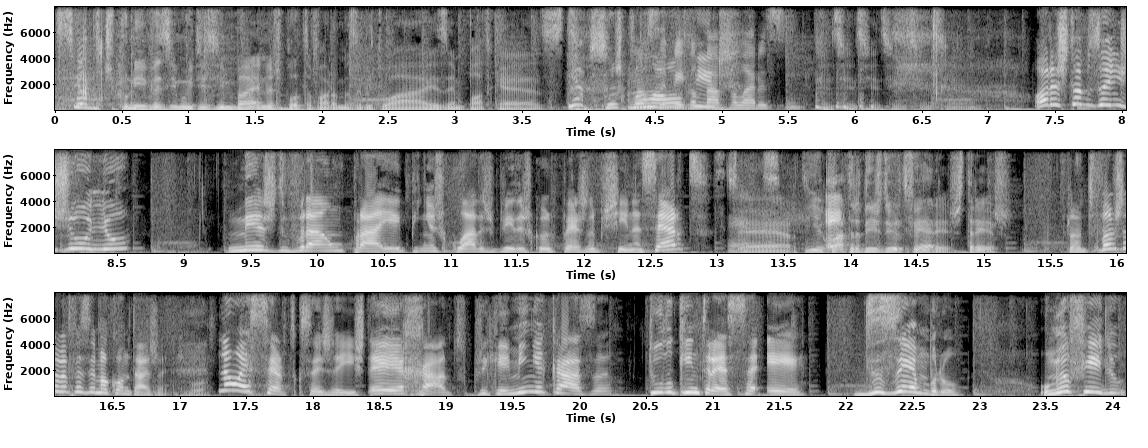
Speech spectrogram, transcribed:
Sempre disponíveis e muitíssimo bem nas plataformas habituais, em podcast. E há pessoas que vão Não lá sabia que ele ouvir. estava a falar assim. Sim, sim, sim, sim, sim, sim. Ora, estamos em julho, mês de verão, praia e pinhas coladas bebidas com os pés na piscina, certo? Certo. E a quatro dias de ir de férias? Três. Pronto, vamos também fazer uma contagem. Não é certo que seja isto, é errado, porque em minha casa tudo o que interessa é dezembro. O meu filho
